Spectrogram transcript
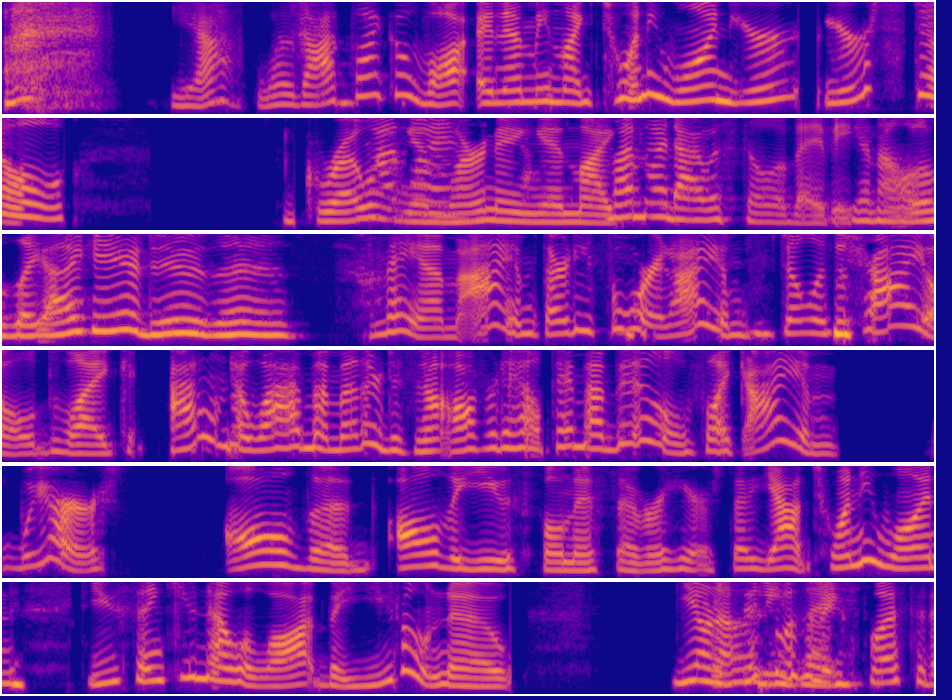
yeah, well, that's like a lot, and I mean, like twenty one, you're you're still growing mind, and learning, and like my mind, I was still a baby, and I was like, I can't do this ma'am, I am 34 and I am still a child. Like, I don't know why my mother does not offer to help pay my bills. Like, I am, we are all the all the youthfulness over here. So yeah, 21, mm. you think you know a lot, but you don't know. You don't if know. This anything. was an explicit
